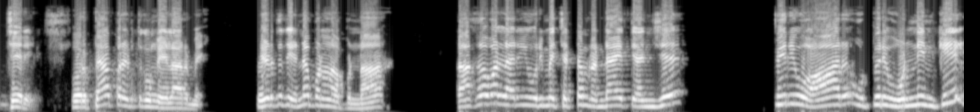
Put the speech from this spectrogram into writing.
சரி ஒரு பேப்பர் எடுத்துக்கோங்க எல்லாருமே. எடுத்துட்டு என்ன பண்ணலாம் அப்படின்னா தகவல் அறியும் உரிமை சட்டம் ரெண்டாயிரத்தி அஞ்சு பிரிவு ஆறு உட்பிரிவு ஒன்னின் கீழ்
